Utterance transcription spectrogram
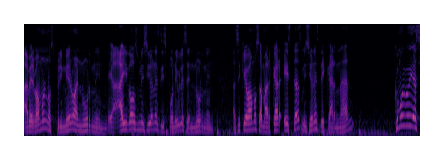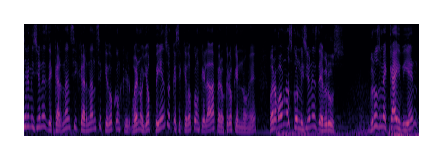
A ver, vámonos primero a Nurnen. Eh, Hay dos misiones disponibles en Nurnen. Así que vamos a marcar estas misiones de Karnan. ¿Cómo voy a hacer misiones de Karnan si Karnan se quedó congelada? Bueno, yo pienso que se quedó congelada, pero creo que no, ¿eh? Bueno, vámonos con misiones de Bruce. Bruce me cae bien,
